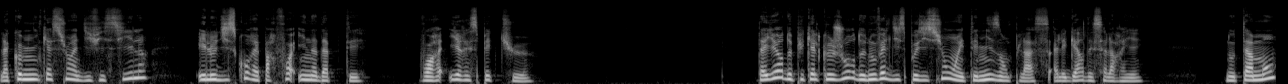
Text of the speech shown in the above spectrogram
La communication est difficile et le discours est parfois inadapté, voire irrespectueux. D'ailleurs, depuis quelques jours, de nouvelles dispositions ont été mises en place à l'égard des salariés, notamment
